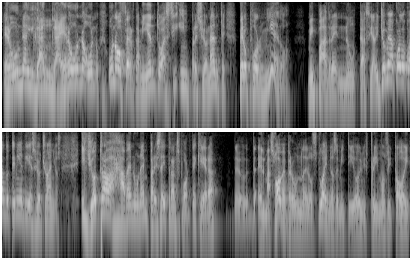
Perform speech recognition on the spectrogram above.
Era una ganga, era una- un, un ofertamiento así impresionante, pero por miedo. Mi padre nunca hacía. Yo me acuerdo cuando tenía 18 años y yo trabajaba en una empresa de transporte que era el más joven, pero uno de los dueños de mi tío y mis primos y todo, y,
